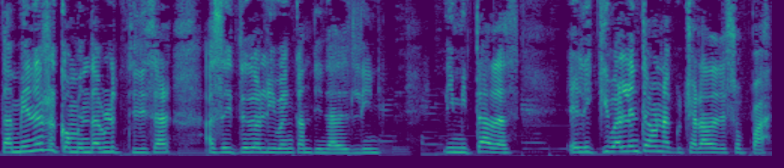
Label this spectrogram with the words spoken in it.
También es recomendable utilizar aceite de oliva en cantidades limitadas, el equivalente a una cucharada de sopa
